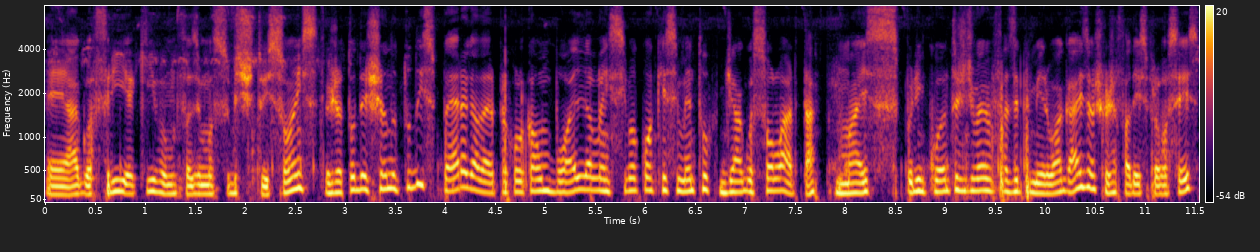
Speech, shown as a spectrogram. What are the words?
é, água fria aqui, vamos fazer umas substituições. Eu já tô deixando tudo espera, galera, para colocar um boiler lá em cima com aquecimento de água solar, tá? Mas por enquanto a gente vai fazer primeiro o a gás, eu acho que eu já falei isso para vocês,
